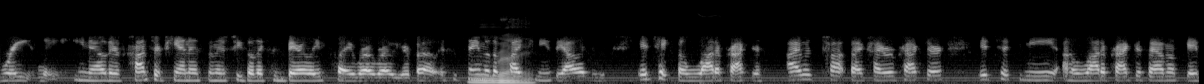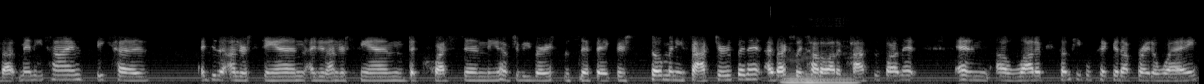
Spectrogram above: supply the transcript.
greatly. You know, there's concert pianists and there's people that can barely play row row your boat. It's the same with applied Right. kinesiology. It takes a lot of practice. I was taught by a chiropractor. It took me a lot of practice. I almost gave up many times because I didn't understand. I didn't understand the question. You have to be very specific. There's so many factors in it. I've actually taught a lot of classes on it, and a lot of some people pick it up right away,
